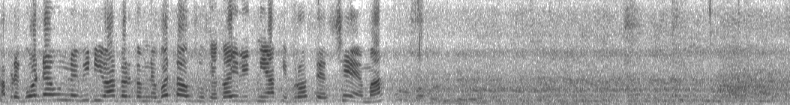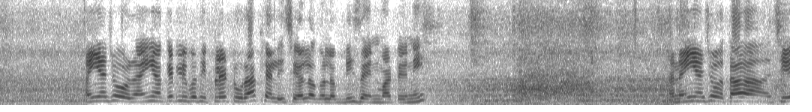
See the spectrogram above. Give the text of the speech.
આપણે ગોડાઉનનો વીડિયો આગળ તમને બતાવશું કે કઈ રીતની આખી પ્રોસેસ છે એમાં. અહીંયા જો, અહીંયા કેટલી બધી પ્લેટો રાખેલી છે અલગ અલગ ડિઝાઇન માટેની. અને અહીંયા જો તા, જે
